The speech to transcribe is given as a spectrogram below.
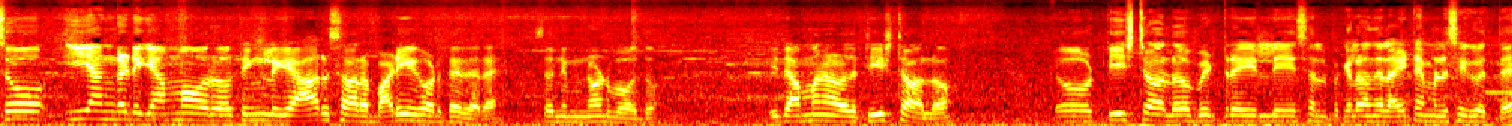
ಸೊ ಈ ಅಂಗಡಿಗೆ ಅಮ್ಮವರು ತಿಂಗಳಿಗೆ ಆರು ಸಾವಿರ ಬಾಡಿಗೆ ಕೊಡ್ತಾ ಇದ್ದಾರೆ. ಸೊ ನಿಮ್ಗೆ ನೋಡ್ಬೋದು. ಇದು ಅಮ್ಮನವ್ರದ್ದು ಟೀ ಸ್ಟಾಲು. ಟೀ ಸ್ಟಾಲು ಬಿಟ್ಟರೆ ಇಲ್ಲಿ ಸ್ವಲ್ಪ ಕೆಲವೊಂದೆಲ್ಲ ಐಟಮ್ ಎಲ್ಲ ಸಿಗುತ್ತೆ.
